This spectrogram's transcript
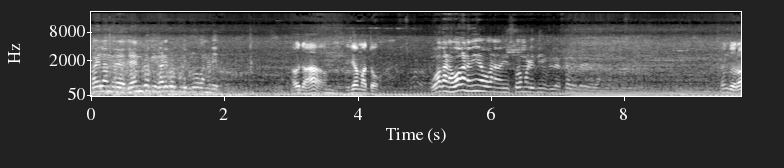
ಬೈಲ್ ಅಂದ್ರೆ ಜಯಂದ್ರಕ್ಕೆ ಗಾಡಿ ಹೋಗೋಣ ನಡಿ ಹೌದಾ ಇದೇ ಮಾತು ಹೋಗೋಣ ಹೋಗೋಣ ನೀ ಹೋಗೋಣ ನೀವು ಸ್ಲೋ ಮಾಡಿದ್ ನೀವು ಲೆಫ್ಟ್ ಹೋಗಿದ್ದೀರಲ್ಲ ಹೆಂಗೂರು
